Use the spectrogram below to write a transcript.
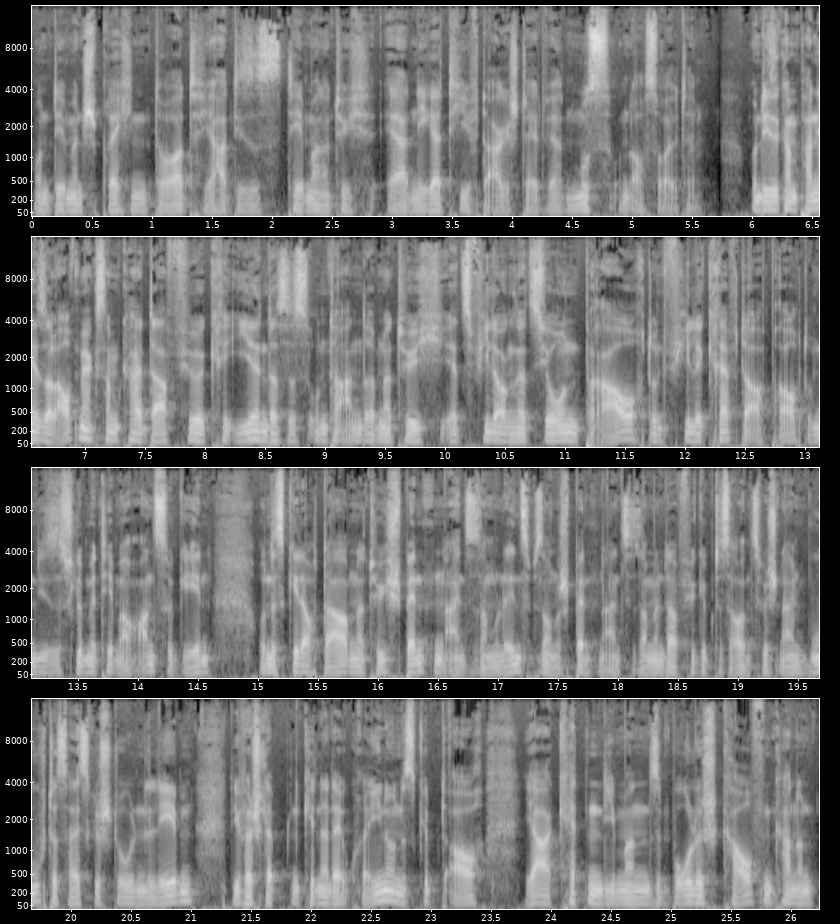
und dementsprechend dort ja dieses Thema natürlich eher negativ dargestellt werden muss und auch sollte. Und diese Kampagne soll Aufmerksamkeit dafür kreieren, dass es unter anderem natürlich jetzt viele Organisationen braucht und viele Kräfte auch braucht, um dieses schlimme Thema auch anzugehen. Und es geht auch darum, natürlich Spenden einzusammeln oder insbesondere Spenden einzusammeln. Dafür gibt es auch inzwischen ein Buch, das heißt Gestohlene Leben, die verschleppten Kinder der Ukraine. Und es gibt auch, ja, Ketten, die man symbolisch kaufen kann und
